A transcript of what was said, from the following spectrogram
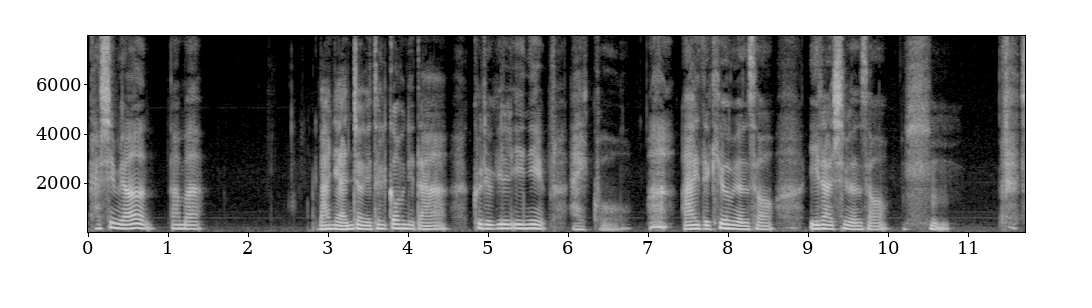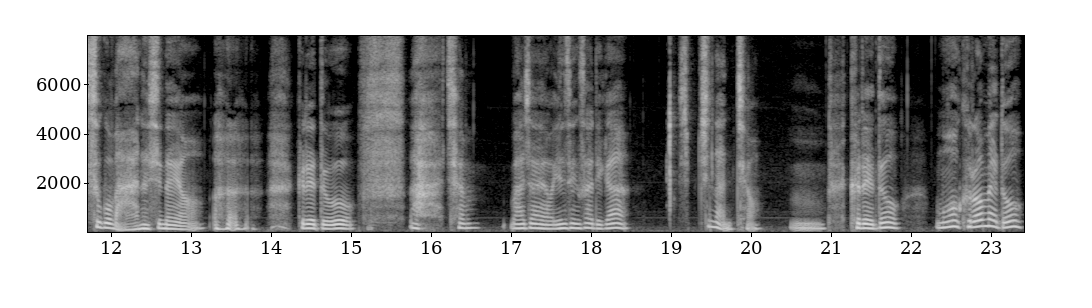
가시면 아마 많이 안정이 될 겁니다. 9612님, 아이고, 아이들 키우면서, 일하시면서, 수고 많으시네요. 그래도, 아, 참, 맞아요. 인생살이가 쉽진 않죠. 음, 그래도, 뭐, 그럼에도,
